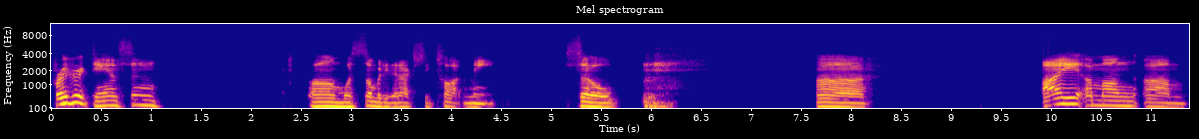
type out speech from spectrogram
Frederick Danson um, was somebody that actually taught me. So, uh, I, among um,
